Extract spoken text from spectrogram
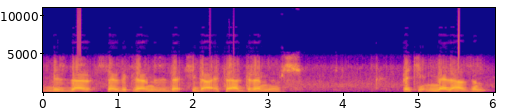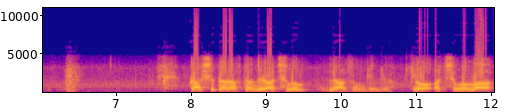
bizler sevdiklerimizi de hidayete erdiremiyoruz. Peki ne lazım? Karşı taraftan bir açılım lazım geliyor. Ki o açılıma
